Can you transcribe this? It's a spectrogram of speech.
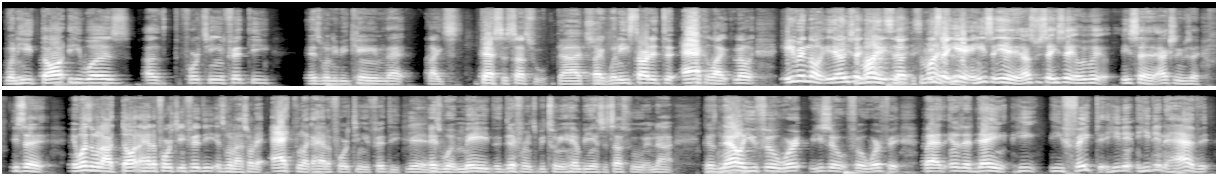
when he thought he was a 1450 is when he became that like that successful. Got you. like when he started to act like no even though you know, he said no, he, he said yeah he said yeah that's what he said. He said he said actually he said he said it wasn't when I thought I had a 1450 it's when I started acting like I had a 1450 Yeah. is what made the difference between him being successful and not. Because now you feel worth you still feel worth it but at the end of the day he he faked it. He didn't he didn't have it.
